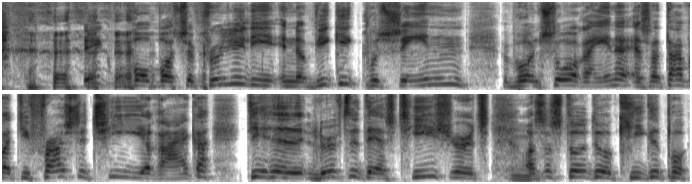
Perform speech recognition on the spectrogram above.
ikke? Hvor, hvor selvfølgelig, når vi gik på scenen på en stor arena, altså der var de første 10 rækker, de havde løftet deres t-shirts, mm. og så stod du og kiggede på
